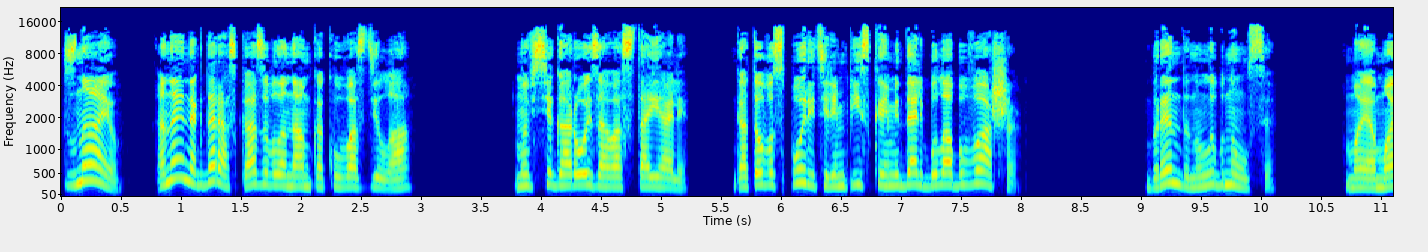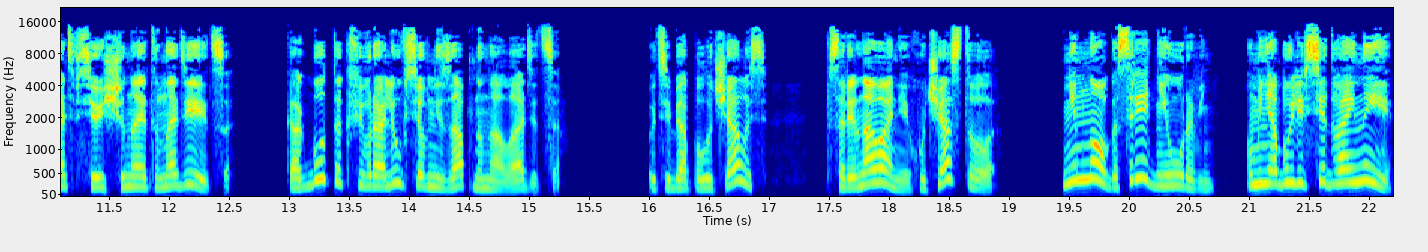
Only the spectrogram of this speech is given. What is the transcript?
Знаю. Она иногда рассказывала нам, как у вас дела. Мы все горой за вас стояли. Готова спорить, олимпийская медаль была бы ваша. Брэндон улыбнулся. Моя мать все еще на это надеется. Как будто к февралю все внезапно наладится. У тебя получалось? В соревнованиях участвовала? Немного, средний уровень. У меня были все двойные.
